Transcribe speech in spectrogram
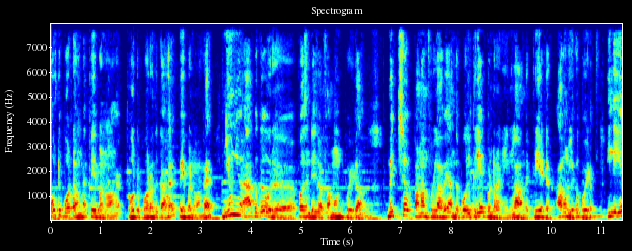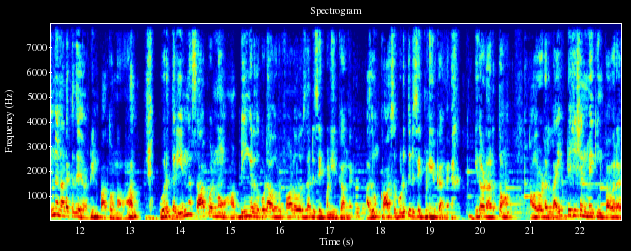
ஓட்டு போட்டவங்க பே பண்ணுவாங்க. ஓட்டு போடுறதுக்காக பே பண்ணுவாங்க. நியூ நியூ ஆப்புக்கு ஒரு பர்சன்டேஜ் ஆஃப் அமௌண்ட் போயிடும். மிச்ச பணம் ஃபுல்லாகவே அந்த போல் கிரியேட் பண்ணுறாங்க இல்லைங்களா? அந்த கிரியேட்டர் அவங்களுக்கு போயிடும். இங்கே என்ன நடக்குது அப்படின்னு பார்த்தோம்னா ஒருத்தர் என்ன சாப்பிடணும் அப்படிங்கிறது கூட அவர் ஃபாலோவர்ஸ் தான் டிசைட் பண்ணியிருக்காங்க. அதுவும் காசு கொடுத்து டிசைட் பண்ணியிருக்காங்க. இதோட அர்த்தம் அவரோட லைஃப் டெசிஷன் மேக்கிங் பவரை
